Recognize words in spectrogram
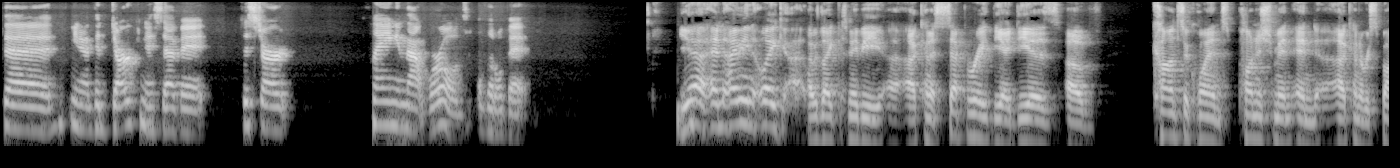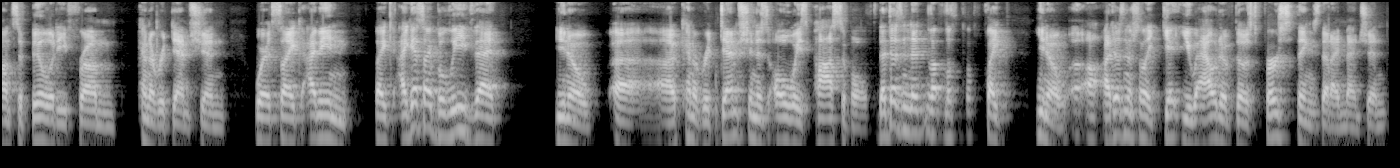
the you know the darkness of it, to start playing in that world a little bit. Yeah, and I mean, like, I would like to maybe uh, uh kind of separate the ideas of consequence, punishment, and uh, kind of responsibility from kind of redemption. Where it's like, I mean, like, I guess I believe that you know, uh, kind of redemption is always possible. That doesn't like you know, uh, it doesn't necessarily get you out of those first things that I mentioned.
